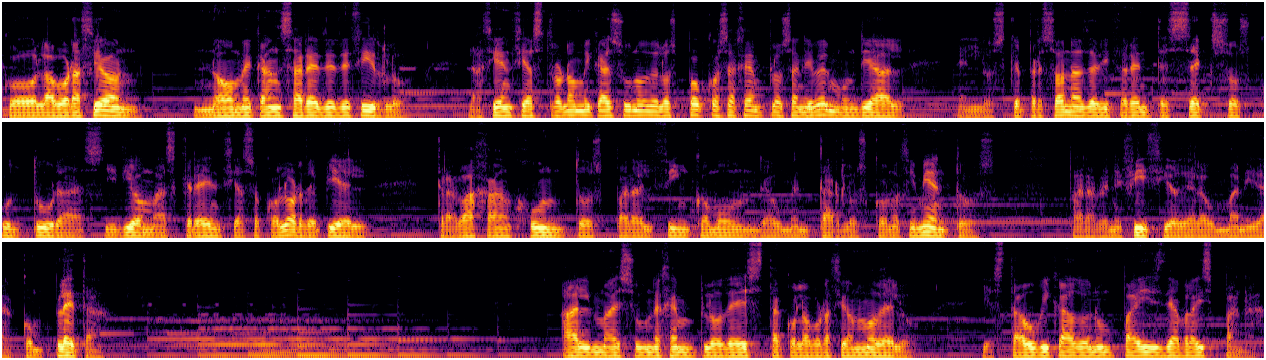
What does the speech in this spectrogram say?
Colaboración. No me cansaré de decirlo. La ciencia astronómica es uno de los pocos ejemplos a nivel mundial en los que personas de diferentes sexos, culturas, idiomas, creencias o color de piel trabajan juntos para el fin común de aumentar los conocimientos, para beneficio de la humanidad completa. Alma es un ejemplo de esta colaboración modelo y está ubicado en un país de habla hispana,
